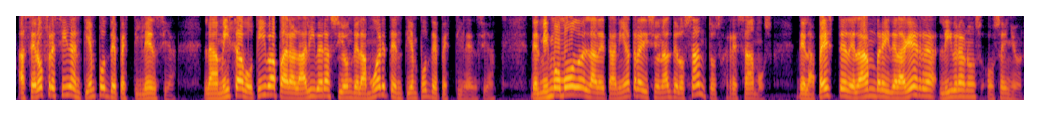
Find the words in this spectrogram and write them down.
a ser ofrecida en tiempos de pestilencia, la misa votiva para la liberación de la muerte en tiempos de pestilencia. Del mismo modo, en la letanía tradicional de los santos rezamos, de la peste, del hambre y de la guerra, líbranos, oh Señor.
